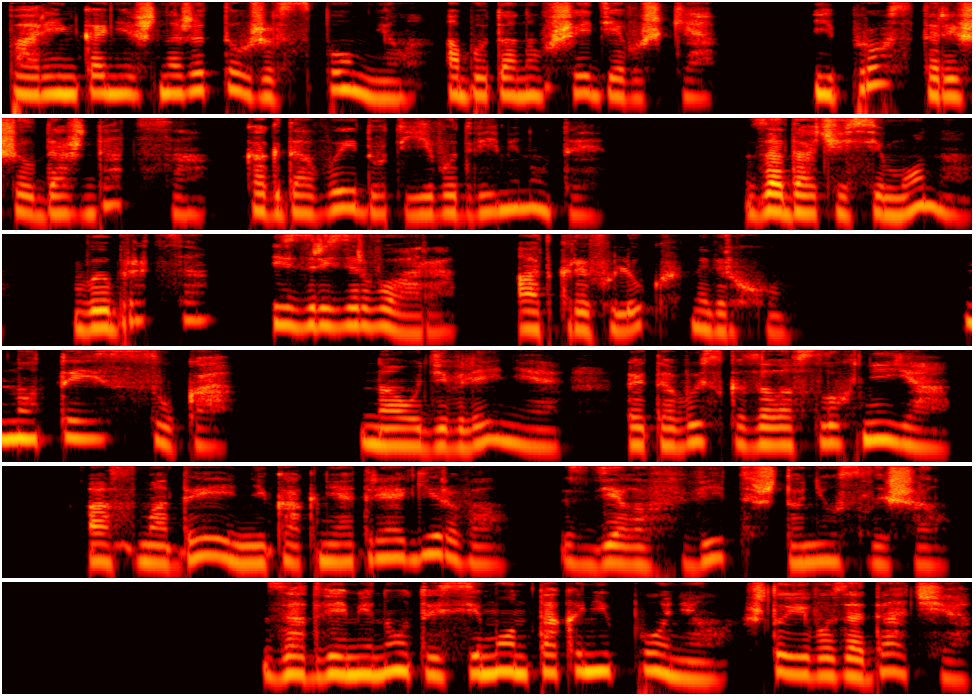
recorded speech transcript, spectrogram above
Парень, конечно же, тоже вспомнил об утонувшей девушке и просто решил дождаться, когда выйдут его две минуты. Задача Симона — выбраться из резервуара, открыв люк наверху. «Но ты сука!» На удивление, это высказала вслух не я, Асмодей никак не отреагировал, сделав вид, что не услышал. За две минуты Симон так и не понял, что его задача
